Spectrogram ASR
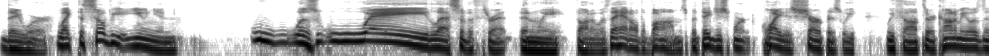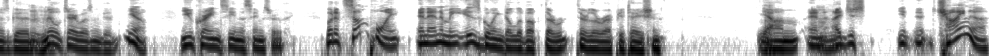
they were. Like the Soviet Union was way less of a threat than we thought it was. They had all the bombs, but they just weren't quite as sharp as we, we thought. Their economy wasn't as good. Mm-hmm. Military wasn't good. You know, Ukraine seeing the same sort of thing. But at some point, an enemy is going to live up their, to their reputation. Yeah. Um, and I just, China,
